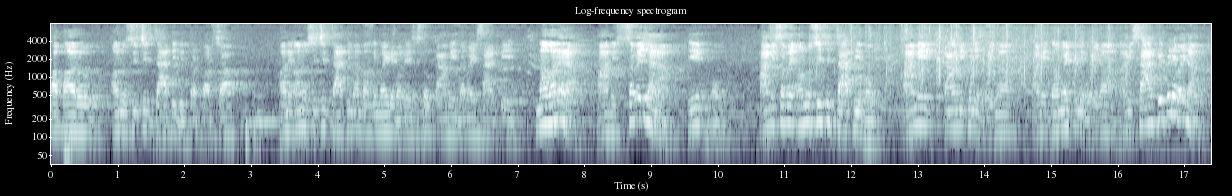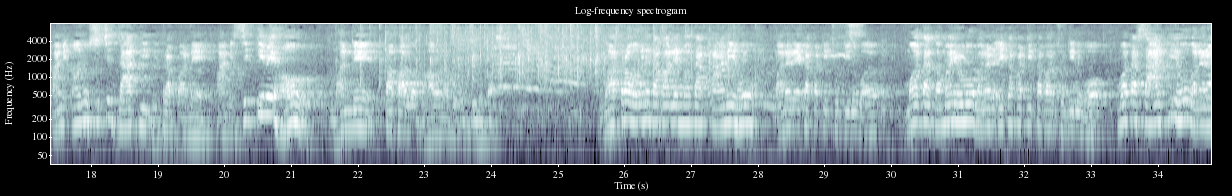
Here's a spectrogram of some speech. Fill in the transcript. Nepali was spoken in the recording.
तपाईँहरू अनुसूचित जातिभित्र पर्छ। अनि अनुसूचित जातिमा अघि मैले भने जस्तो कामी दमाई सार्की नभनेर हामी सबैजना एक हौँ। हामी सबै अनुसूचित जाति हौँ। हामी कामी पनि होइन हामी दमाई पनि होइन हामी सार्की पनि होइन। हामी अनुसूचित जातिभित्र पर्ने हामी सिक्किमै हौँ भन्ने तपाईँहरूको भावना चाहिँ उब्जिनुपर्छ। नत्र हो भने तपाईँहरूले म त कामी हो। भनेर एकापट्टि छुट्टिनु भयो म त दमाई हो भनेर एकापट्टि तपाईँहरू छुट्टिनु भयो म त सार्की हो भनेर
